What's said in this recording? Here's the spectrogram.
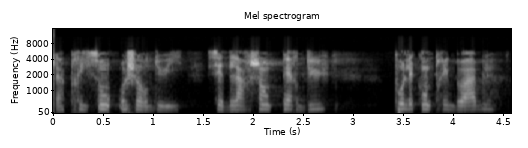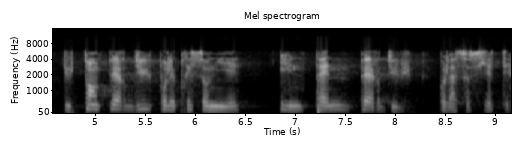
La prison aujourd'hui, c'est de l'argent perdu pour les contribuables, du temps perdu pour les prisonniers et une peine perdue pour la société.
